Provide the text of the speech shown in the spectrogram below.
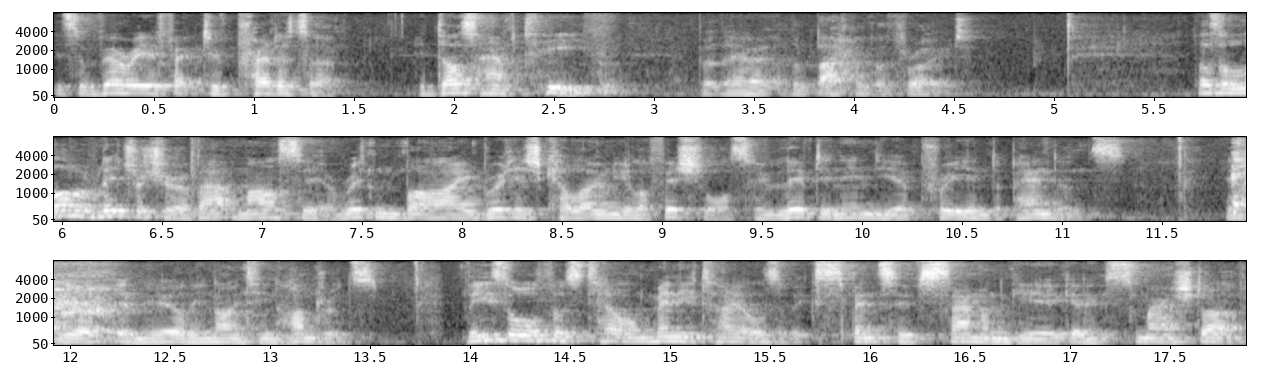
it's a very effective predator. It does have teeth, but they're at the back of the throat. There's a lot of literature about mahseer written by British colonial officials who lived in India pre independence in, in the early 1900s. These authors tell many tales of expensive salmon gear getting smashed up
